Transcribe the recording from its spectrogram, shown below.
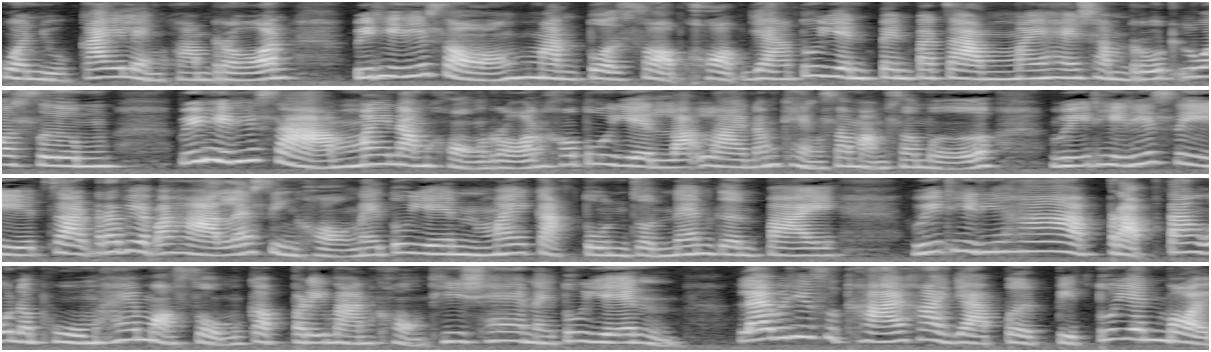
ควรอยู่ใกล้แหล่งความร้อน วิธีที่ 2 มันตรวจสอบขอบยางตู้เย็นเป็นประจำ ไม่ให้ชำรุดรั่วซึม วิธีที่ 3 ไม่นำของร้อนเข้าตู้เย็นละลายน้ำแข็งสม่ำเสมอ วิธีทีสี่4 จัดระเบียบอาหารและสิ่งของในตู้เย็น ไม่กักตุนจนแน่นเกินไป วิธีที่ 5 ปรับตั้งอุณหภูมิให้เหมาะสมกับปริมาณของที่แช่ในตู้เย็น และวิธีสุดท้ายค่ะอย่าเปิดปิดตู้เย็นบ่อย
